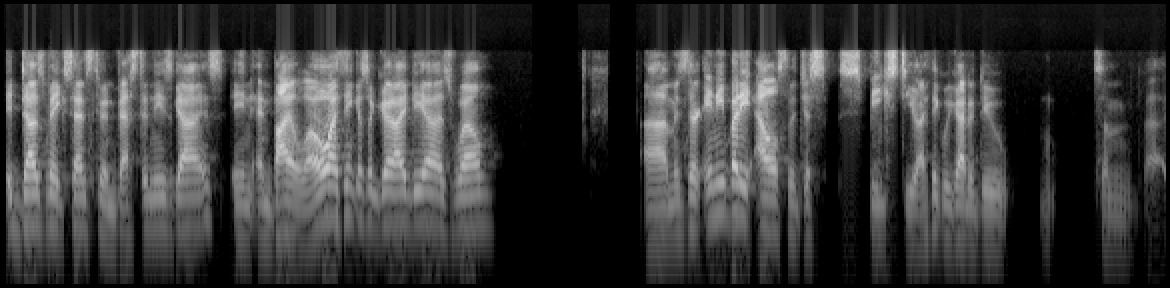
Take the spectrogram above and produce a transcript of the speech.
it does make sense to invest in these guys in and buy low, I think is a good idea as well. Um, is there anybody else that just speaks to you? I think we got to do some uh,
